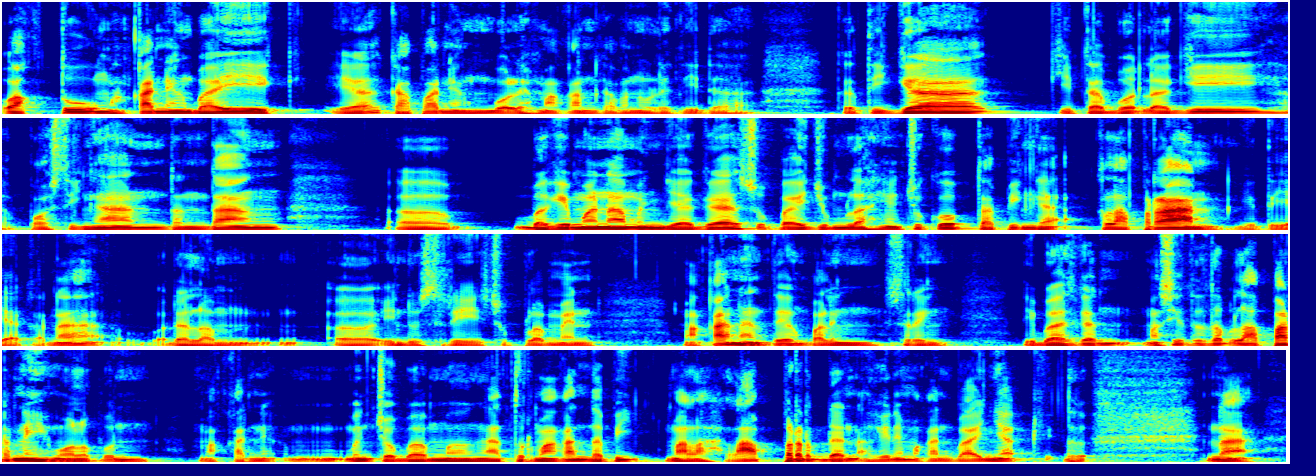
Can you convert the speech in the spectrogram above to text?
waktu makan yang baik, ya, kapan yang boleh makan, kapan boleh tidak. Ketiga, kita buat lagi postingan tentang uh, bagaimana menjaga supaya jumlahnya cukup tapi nggak kelaparan gitu ya karena dalam uh, industri suplemen makanan itu yang paling sering dibahas kan masih tetap lapar nih walaupun makannya mencoba mengatur makan tapi malah lapar dan akhirnya makan banyak gitu. Nah,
